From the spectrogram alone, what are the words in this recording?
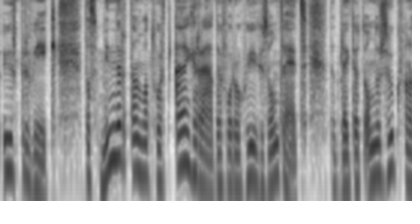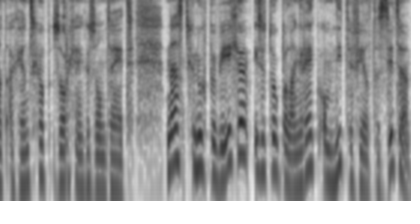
uur per week. Dat is minder dan wat wordt aangeraden voor een goede gezondheid. Dat blijkt uit onderzoek van het agentschap Zorg en Gezondheid. Naast genoeg bewegen is het ook belangrijk om niet te veel te zitten.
